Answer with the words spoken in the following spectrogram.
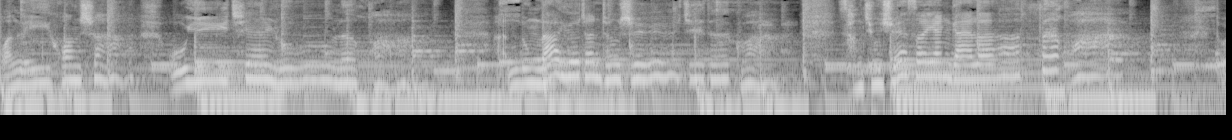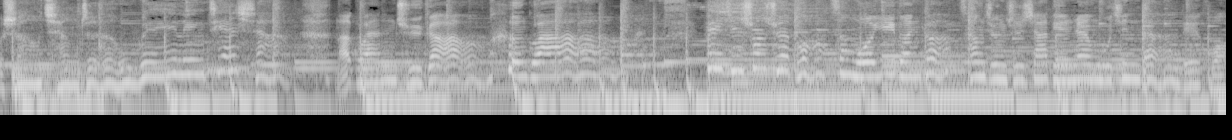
万里黄沙，无意间入了画。寒冬腊月战成世界的瓜，苍穹血色掩盖了繁华。多少强者威临天下，哪管居高和寡？北京霜雪破，赠我一段歌，苍穹之下点燃无尽的烈火。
